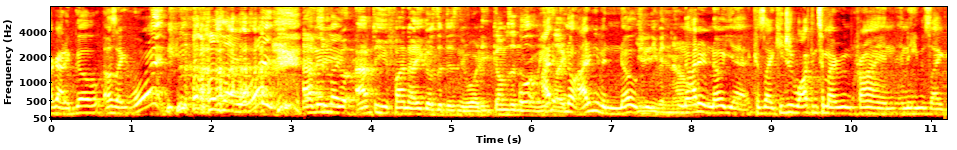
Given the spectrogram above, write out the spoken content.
I gotta go. I was like, what? I was like, what? And After, then you, like, go- after you find out he goes to Disney World, he comes in the well, room. I He's didn't like, know. I didn't even know. You didn't even know? No, I didn't know yet. Cause like he just walked into my room crying, and he was like,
